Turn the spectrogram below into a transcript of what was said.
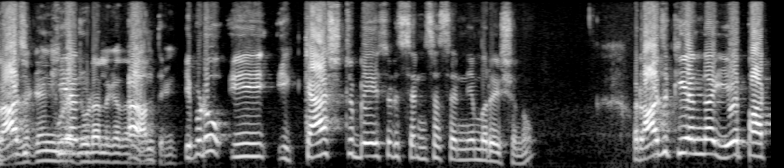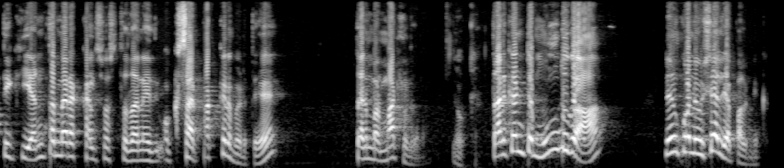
రాజకీయం కూడా చూడాలి కదా. అంతే. ఇప్పుడు ఈ ఈ క్యాస్ట్ బేస్డ్ సెన్సస్ ఎన్యూమరేషను రాజకీయంగా ఏ పార్టీకి ఎంత మేరకు కలిసి వస్తుంది అనేది ఒకసారి పక్కన పెడితే దాన్ని మనం మాట్లాడదాం. ఓకే. దానికంటే ముందుగా నేను కొన్ని విషయాలు చెప్పాలి మీకు.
